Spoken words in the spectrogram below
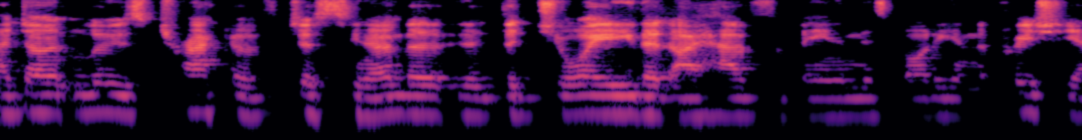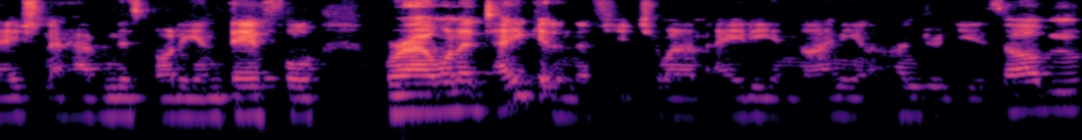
I don't lose track of just you know the, the, joy that I have for being in this body and the appreciation I have in this body, and therefore where I want to take it in the future when I'm 80 and 90 and 100 years old. And,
